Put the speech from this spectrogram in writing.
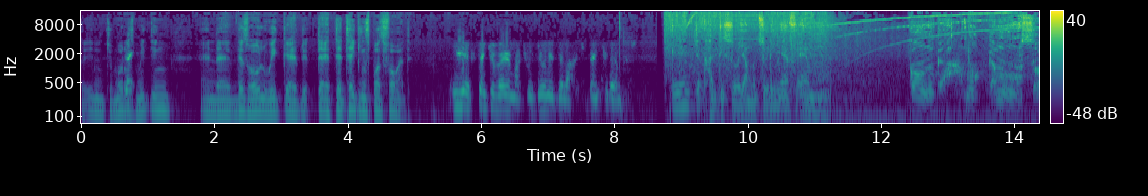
in tomorrow's Thank- meeting and uh, this whole week uh, t- t- taking sports forward. Yes, thank you very much. we do need the large. Thank you very much. e ke kgatiso ya motsweding fm konka bokamoso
